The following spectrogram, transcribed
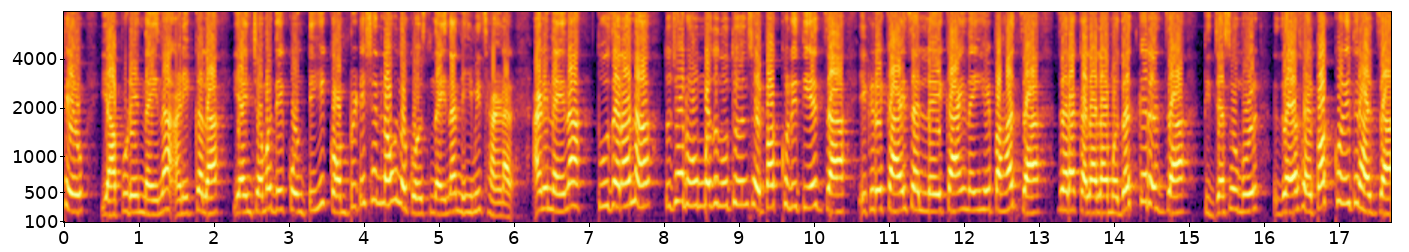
ठेव यापुढे नैना आणि कला यांच्यामध्ये कोणतीही कॉम्पिटिशन लावू नकोस. नैना नेहमीच हारणार आणि नैना तू जरा ना तुझ्या रूम मधून उतरून स्वयंपाक खोलीत येत जा. इकडे काय चाललंय काय नाही हे पाहत जा. जरा कलाला मदत करत जा. तिच्यासमोर जरा स्वयंपाक खोलीत राहत जा.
